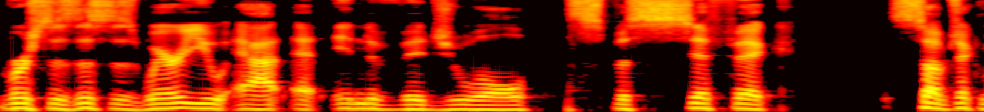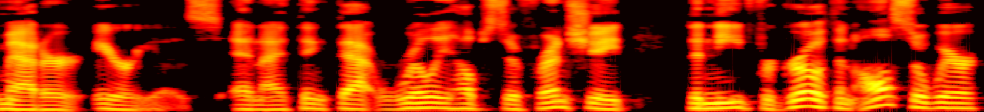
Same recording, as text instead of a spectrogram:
versus this is where you at at individual specific subject matter areas. And I think that really helps differentiate the need for growth and also where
